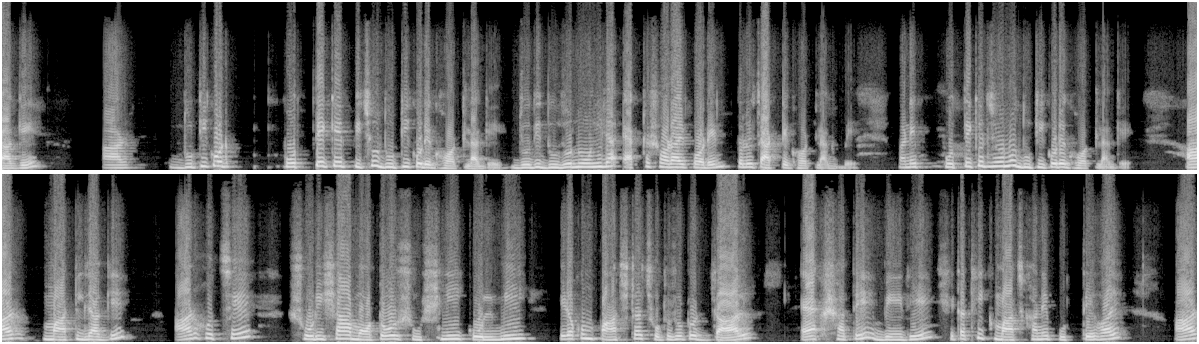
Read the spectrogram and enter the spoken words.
লাগে। আর দুটি করে, প্রত্যেকের পিছু দুটি করে ঘট লাগে। যদি দুজন মহিলা একটা সরায় করেন তাহলে চারটে ঘট লাগবে। মানে প্রত্যেকের জন্য দুটি করে ঘট লাগে। আর মাটি লাগে। আর হচ্ছে সরিষা, মটর, শুশনি, কলমি, এরকম পাঁচটা ছোট ছোট ডাল একসাথে বেঁধে সেটা ঠিক মাঝখানে পুঁততে হয়। আর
